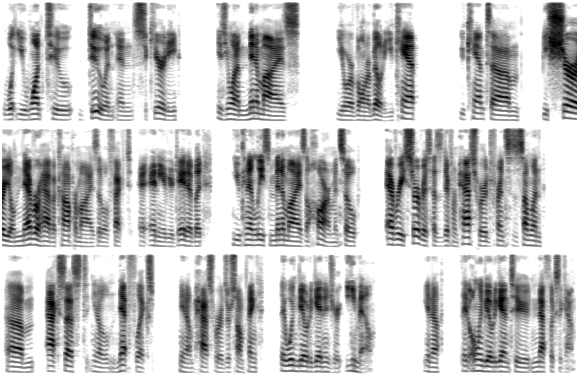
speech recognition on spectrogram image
what you want to do in, in security is you want to minimize your vulnerability. You can't you can't um, be sure you'll never have a compromise that'll affect any of your data, but you can at least minimize the harm. And so every service has a different password. For instance, if someone um, accessed, you know, Netflix, you know, passwords or something, they wouldn't be able to get into your email. You know, they'd only be able to get into Netflix account.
